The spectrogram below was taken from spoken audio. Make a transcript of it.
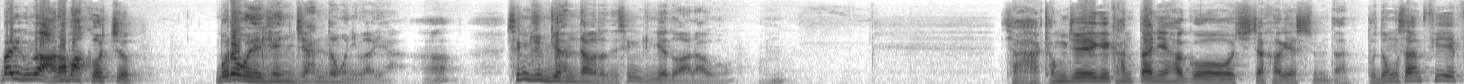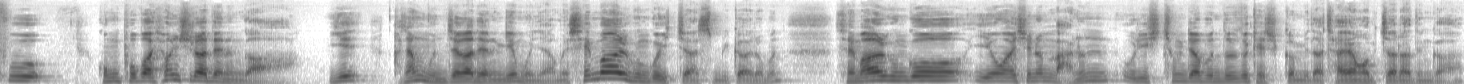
빨리 그거 알아봐 그것 뭐라고 얘기했는지 한동훈이 말이야. 어? 생중계 한다 그러는데 생중계도 안 하고. 음? 자 경제 얘기 간단히 하고 시작하겠습니다. 부동산 PF 공포가 현실화되는가? 이게 가장 문제가 되는 게 뭐냐면 새마을 금고 있지 않습니까, 여러분? 새마을 금고 이용하시는 많은 우리 시청자분들도 계실 겁니다. 자영업자라든가.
